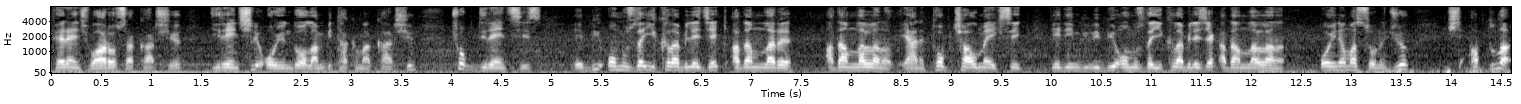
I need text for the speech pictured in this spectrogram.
Ferenc Varos'a karşı dirençli oyunda olan bir takıma karşı çok dirençsiz e, bir omuzda yıkılabilecek adamları adamlarla yani top çalma eksik dediğim gibi bir omuzda yıkılabilecek adamlarla oynama sonucu işte Abdullah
